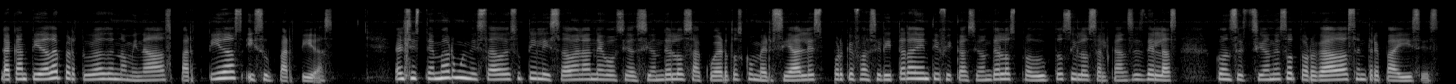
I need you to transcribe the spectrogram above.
la cantidad de aperturas denominadas partidas y subpartidas. El sistema armonizado es utilizado en la negociación de los acuerdos comerciales porque facilita la identificación de los productos y los alcances de las concesiones otorgadas entre países.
